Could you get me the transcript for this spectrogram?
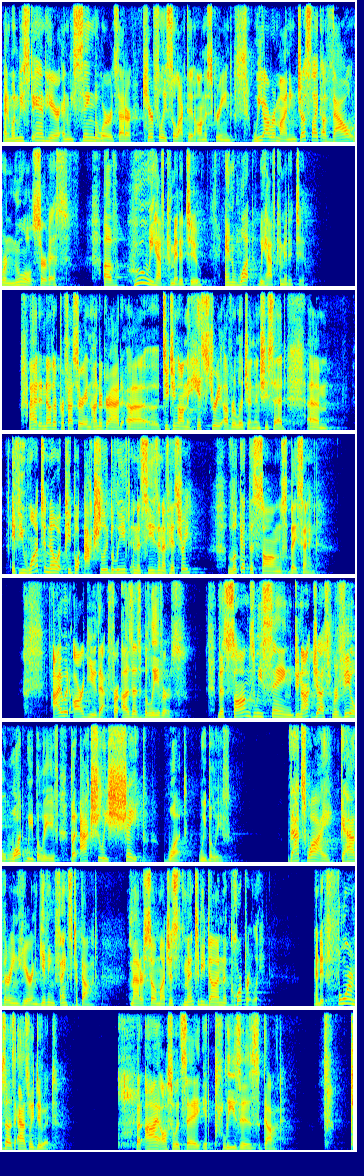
And when we stand here and we sing the words that are carefully selected on the screen, we are reminding, just like a vow renewal service, of who we have committed to and what we have committed to. I had another professor in undergrad uh, teaching on the history of religion, and she said, um, if you want to know what people actually believed in a season of history, look at the songs they sang. I would argue that for us as believers, the songs we sing do not just reveal what we believe, but actually shape what we believe. That's why gathering here and giving thanks to God matters so much. It's meant to be done corporately, and it forms us as we do it. But I also would say it pleases God.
